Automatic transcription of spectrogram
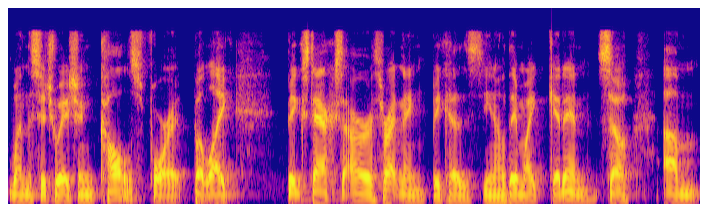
when the situation calls for it. But like big stacks are threatening because you know they might get in. So um,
